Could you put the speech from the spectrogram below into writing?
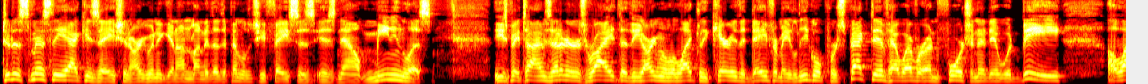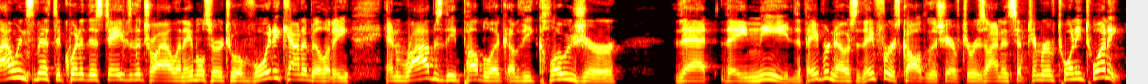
to dismiss the accusation, arguing again on Monday that the penalty she faces is now meaningless. The East Bay Times editors write that the argument will likely carry the day from a legal perspective, however unfortunate it would be. Allowing Smith to quit at this stage of the trial enables her to avoid accountability and robs the public of the closure that they need. The paper notes that they first called on the sheriff to resign in September of 2020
